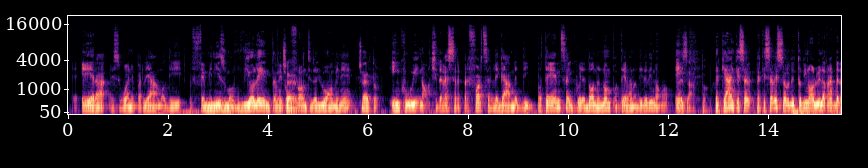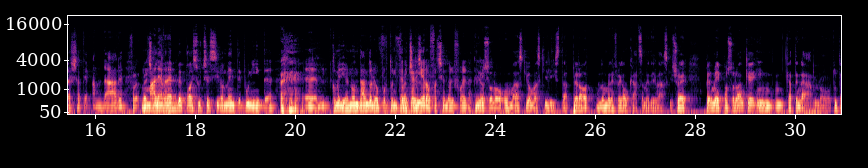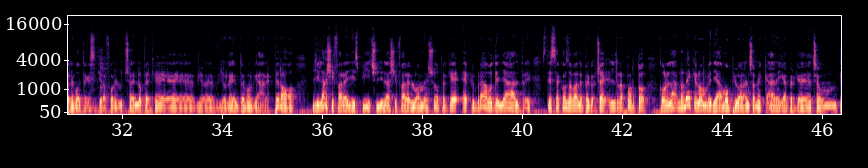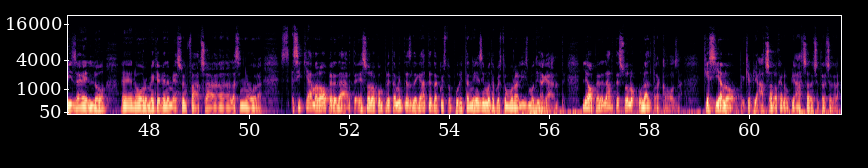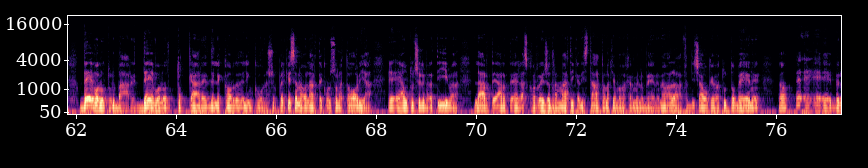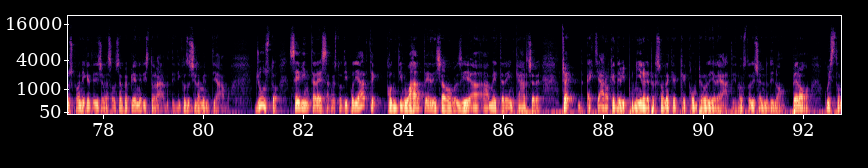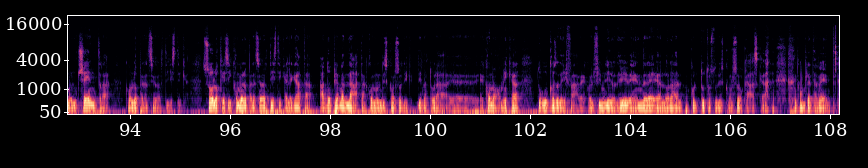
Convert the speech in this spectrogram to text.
eh, era, e se vuoi ne parliamo, di femminismo violento nei Certo. confronti degli uomini Certo, in cui no, ci deve essere per forza il legame di potenza in cui le donne non potevano dire di no esatto. perché anche se, perché se avessero detto di no lui le avrebbe lasciate andare Fra- ma le avrebbe poi successivamente punite ehm, come dire non dandole opportunità Francesco, di carriera o facendoli fuori la carriera Io sono un maschio maschilista, però non me ne frega un cazzo a me dei maschi. Cioè, per me possono anche in- incatenarlo tutte le volte che si tira fuori l'uccello perché è, vi- è violento e volgare. Però gli lasci fare gli speech, gli lasci fare il one show perché è più bravo degli altri. Stessa cosa vale per. Cioè, il rapporto con la. Non è che non vediamo più arancia meccanica perché c'è un pisello enorme che viene messo in faccia alla signora. Si chiamano opere d'arte e sono completamente slegate da questo puritanesimo, da questo moralismo dilagante. Le opere d'arte sono un'altra cosa. Che siano, che piacciono, che non piacciono, eccetera, eccetera. Devono turbare, devono toccare delle corde dell'inconscio, perché sennò l'arte è consolatoria, è, è autocelebrativa, l'arte arte- è la scorreggia drammatica di Stato, la chiamava Carmelo Bene, no? Allora diciamo che va tutto bene, no? E, e- e Berlusconi che ti dice ma sono sempre pieni i ristoranti, di cosa ci lamentiamo? Giusto, se vi interessa questo tipo di arte, continuate, diciamo così, a, a mettere in carcere. Cioè, è chiaro che devi punire le persone che, che compiono dei reati, non sto dicendo di no, però questo non c'entra con l'operazione artistica. Solo che siccome l'operazione artistica è legata a doppia mandata con un discorso di, di natura eh, economica, tu cosa devi fare? Quel film lì lo devi vendere e allora col- tutto questo discorso casca completamente.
